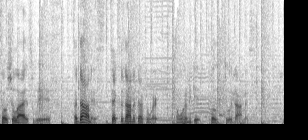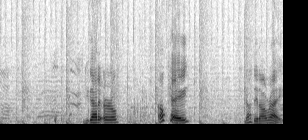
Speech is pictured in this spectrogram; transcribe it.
Socialize with Adonis. Text Adonis after work. I want to get close to Adonis. You got it, Earl? Okay. Y'all did all right.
